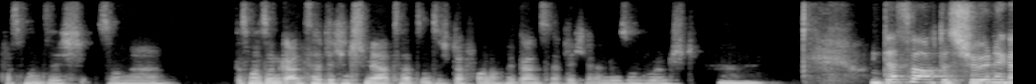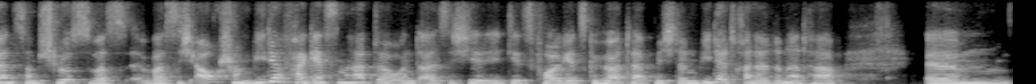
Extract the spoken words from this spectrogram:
dass man sich so eine, dass man so einen ganzheitlichen Schmerz hat und sich davor noch eine ganzheitliche Erlösung wünscht. Mhm. Und das war auch das Schöne ganz am Schluss, was, was ich auch schon wieder vergessen hatte und als ich hier die Folge jetzt gehört habe, mich dann wieder dran erinnert habe, ähm,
